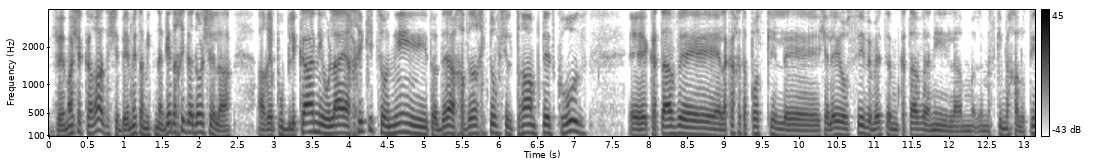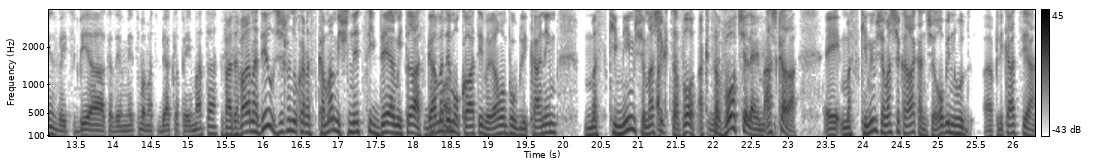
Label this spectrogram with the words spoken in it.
ומה שקרה זה שבאמת המתנגד הכי גדול שלה, הרפובליקני אולי הכי קיצוני, אתה יודע, החבר הכי טוב של טראמפ, טד קרוז, כתב, אה, לקח את הפוסט של, אה, של AOC ובעצם כתב אני מסכים לחלוטין והצביע כזה עם אצבע מצביעה כלפי מטה. והדבר הנדיר זה שיש לנו כאן הסכמה משני צידי המתרס, גם נכון. הדמוקרטים וגם הרפובליקנים מסכימים שמה ש... הקצוות. הקצוות שלהם, אשכרה, אה, מסכימים שמה שקרה כאן, שרובין הוד, האפליקציה,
